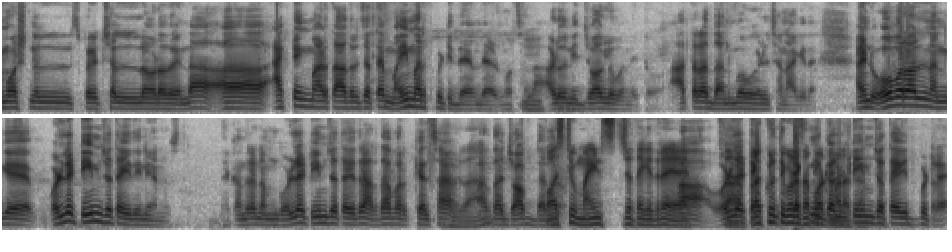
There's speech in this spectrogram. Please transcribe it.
ಎಮೋಷ್ನಲ್ ಸ್ಪಿರಿಚುವಲ್ ನೋಡೋದ್ರಿಂದ ಆ್ಯಕ್ಟಿಂಗ್ ಮಾಡ್ತಾ ಅದ್ರ ಜೊತೆ ಮೈ ಮರ್ತು ಬಿಟ್ಟಿದ್ದೆ ಒಂದು ಎರಡು ಮೂರು ಸಲ. ಅಳು ನಿಜವಾಗ್ಲೂ ಬಂದಿತ್ತು. ಆ ಥರದ ಅನುಭವಗಳು ಚೆನ್ನಾಗಿದೆ. ಆ್ಯಂಡ್ ಓವರ್ ಆಲ್ ನನಗೆ ಒಳ್ಳೆ ಟೀಮ್ ಜೊತೆ ಇದ್ದೀನಿ ಅನ್ನಿಸ್ತು. ಯಾಕಂದ್ರೆ ನಮ್ಗೆ ಒಳ್ಳೆ ಟೀಮ್ ಜೊತೆ ಇದ್ರೆ ಅರ್ಧ ವರ್ಕ್ ಕೆಲಸ ಅರ್ಧ ಜಾಬ್ ಪಾಸಿಟಿವ್ ಮೈಂಡ್ಸ್ ಜೊತೆಗಿದ್ರೆ ಒಳ್ಳೆ ಪ್ರಕೃತಿ ಕೂಡ ಸಪೋರ್ಟ್ ಮಾಡುತ್ತೆ. ಟೀಮ್ ಜೊತೆ ಇದ್ಬಿಟ್ರೆ.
